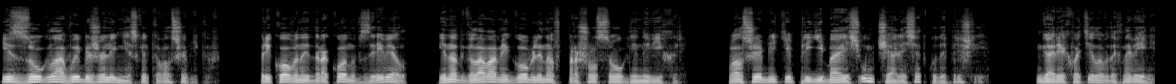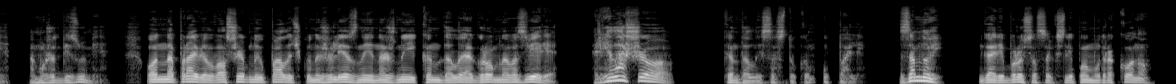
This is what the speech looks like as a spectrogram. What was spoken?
Из-за угла выбежали несколько волшебников. Прикованный дракон взревел, и над головами гоблинов прошелся огненный вихрь. Волшебники, пригибаясь, умчались, откуда пришли. Гарри охватило вдохновение, а может, безумие. Он направил волшебную палочку на железные ножные кандалы огромного зверя. «Релашо!» Кандалы со стуком упали. «За мной!» Гарри бросился к слепому дракону,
